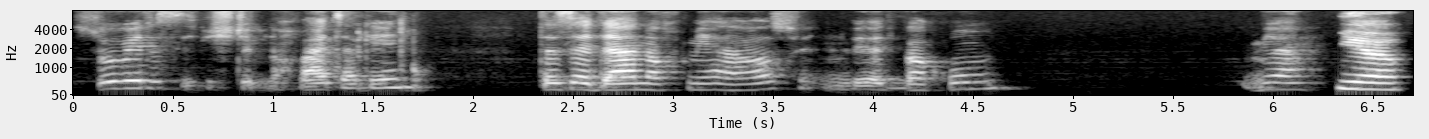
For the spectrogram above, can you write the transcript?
so wird es bestimmt noch weitergehen, dass er da noch mehr herausfinden wird, warum. Ja. Ja.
